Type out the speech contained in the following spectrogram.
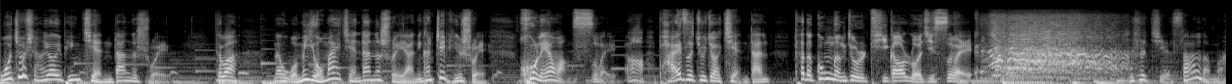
我就想要一瓶简单的水。对吧？那我们有卖简单的水呀。你看这瓶水，互联网思维啊，牌子就叫简单，它的功能就是提高逻辑思维。不是解散了吗？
